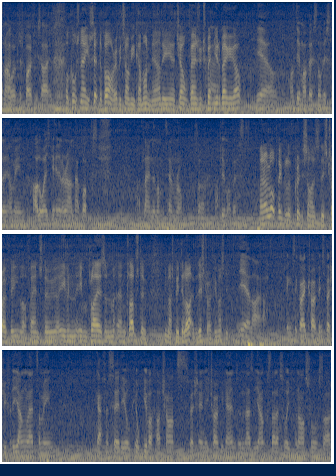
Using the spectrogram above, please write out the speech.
I don't know, we're just both excited. Well, of course, now you've set the bar. Every time you come on now, the uh, Charlton fans are expecting you to bag a goal. Yeah, I'll, I'll do my best. Obviously, I mean, I'll always get in and around that box if I play in the number ten role. So I'll do my best. I know a lot of people have criticised this trophy. A lot of fans do, uh, even even players and, and clubs do. You must be delighted with this trophy, mustn't you? Yeah, like I think it's a great trophy, especially for the young lads. I mean, Gaffer said he'll he'll give us our chance, especially in these trophy games. And as a youngster, that's all you can ask for. So,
